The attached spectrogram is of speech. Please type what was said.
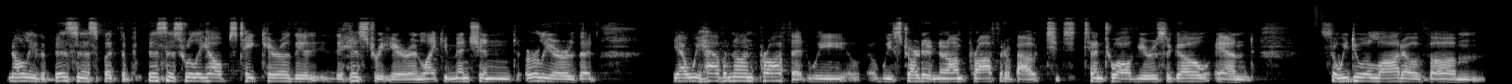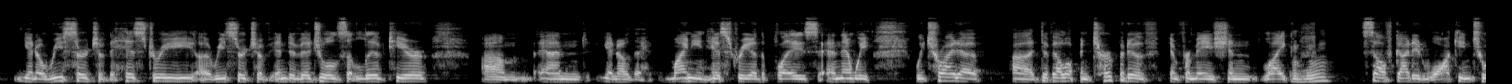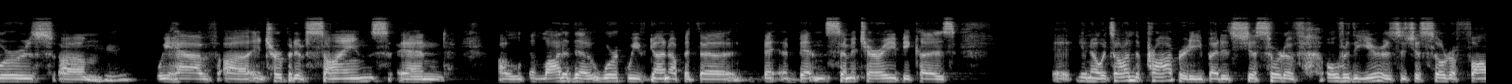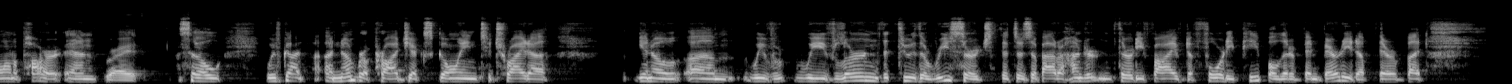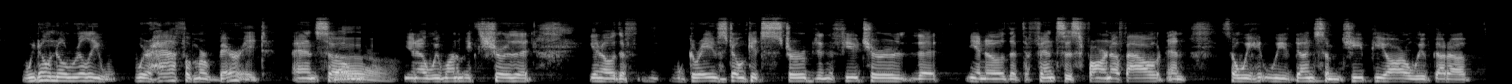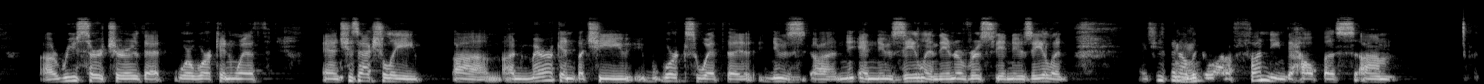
not only the business, but the business really helps take care of the the history here. And like you mentioned earlier, that yeah, we have a nonprofit. We we started a nonprofit about 10, 12 years ago, and so we do a lot of um, you know research of the history, uh, research of individuals that lived here, um, and you know the mining history of the place, and then we we try to uh, develop interpretive information like mm-hmm. Self-guided walking tours. Um, mm-hmm. We have uh, interpretive signs and a, a, lot of the work we've done up at the Benton Cemetery because it, you know it's on the property, but it's just sort of over the years it's just sort of fallen apart and right. So we've got a number of projects going to try to you know, um, we've we've learned that through the research that there's about 135 to 40 people that have been buried up there, but we don't know really where half of them are buried. And so, oh. you know, we want to make sure that, you know, the graves don't get disturbed in the future. That you know that the fence is far enough out, and so we we've done some GPR. We've got a, a researcher that we're working with, and she's actually um, an American, but she works with the News uh, in New Zealand, the University of New Zealand, and she's been mm-hmm. able to get a lot of funding to help us um,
